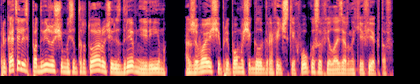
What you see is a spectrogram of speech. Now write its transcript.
Прокатились по движущемуся тротуару через Древний Рим, оживающий при помощи голографических фокусов и лазерных эффектов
